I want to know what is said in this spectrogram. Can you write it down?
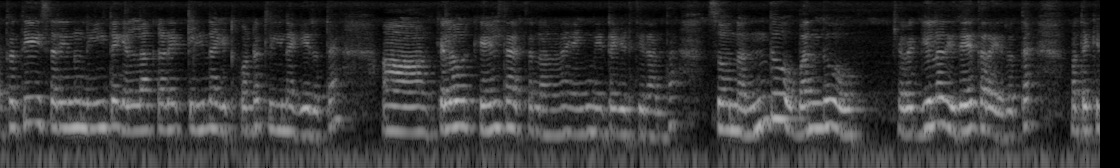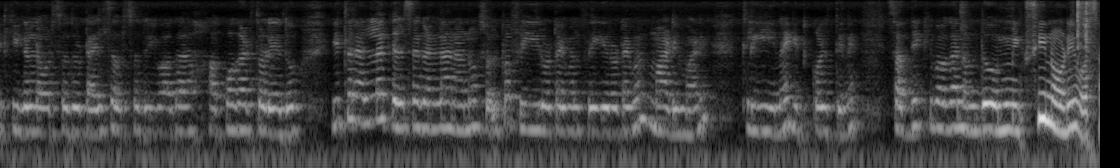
ಪ್ರತಿ ಸರಿನೂ ನೀಟಾಗಿ ಎಲ್ಲ ಕಡೆ ಕ್ಲೀನಾಗಿ ಇಟ್ಕೊಂಡ್ರೆ ಕ್ಲೀನಾಗಿರುತ್ತೆ ಕೆಲವ್ರು ಕೇಳ್ತಾ ಇರ್ತಾರೆ ನನ್ನ ಹೆಂಗೆ ನೀಟಾಗಿ ಇಡ್ತೀರಾ? ಅಂತ. ಸೊ ನಂದು ಬಂದು ರೆಗ್ಯುಲರ್ ಇದೇ ಥರ ಇರುತ್ತೆ. ಮತ್ತು ಕಿಟಕಿಗಳನ್ನ ಒರೆಸೋದು ಟೈಲ್ಸ್ ಒರೆಸೋದು, ಇವಾಗ ಅಕ್ವಾಗಾರ್ಡ್ ತೊಳೆಯೋದು, ಈ ಥರ ಎಲ್ಲ ಕೆಲಸಗಳನ್ನ ನಾನು ಸ್ವಲ್ಪ ಫ್ರೀ ಇರೋ ಟೈಮಲ್ಲಿ ಫ್ರೀ ಇರೋ ಟೈಮಲ್ಲಿ ಮಾಡಿ ಮಾಡಿ ಕ್ಲೀನಾಗಿ ಇಟ್ಕೊಳ್ತೀನಿ. ಸದ್ಯಕ್ಕೆ ಇವಾಗ ನಮ್ಮದು ಮಿಕ್ಸಿ ನೋಡಿ ಹೊಸ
